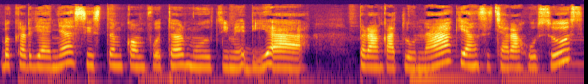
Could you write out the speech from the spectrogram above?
bekerjanya sistem komputer multimedia. Perangkat lunak yang secara khusus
